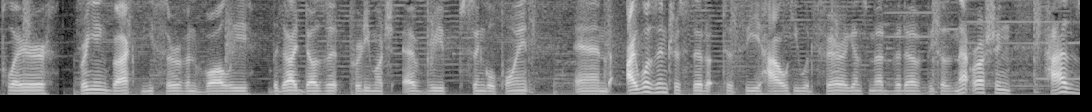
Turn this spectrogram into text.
player bringing back the serve and volley, The guy does it pretty much every single point, and I was interested to see how he would fare against Medvedev because net rushing has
